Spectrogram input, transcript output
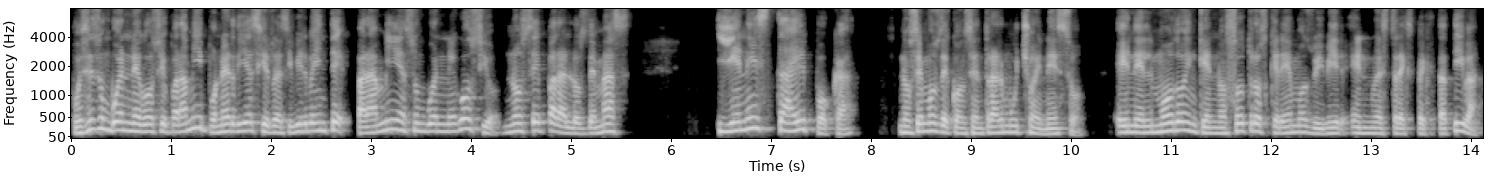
pues es un buen negocio para mí. Poner 10 y recibir 20, para mí es un buen negocio, no sé para los demás. Y en esta época nos hemos de concentrar mucho en eso, en el modo en que nosotros queremos vivir, en nuestra expectativa,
